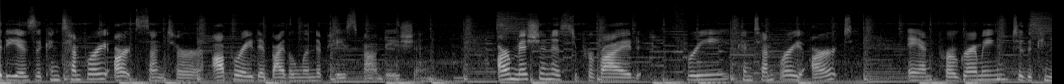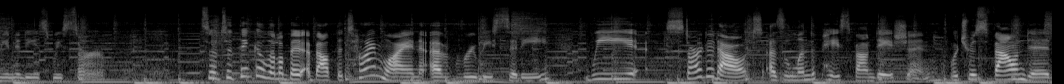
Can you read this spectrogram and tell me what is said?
City is a contemporary arts center operated by the Linda Pace Foundation. Our mission is to provide free contemporary art and programming to the communities we serve. So to think a little bit about the timeline of Ruby City, we started out as a Linda Pace Foundation, which was founded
